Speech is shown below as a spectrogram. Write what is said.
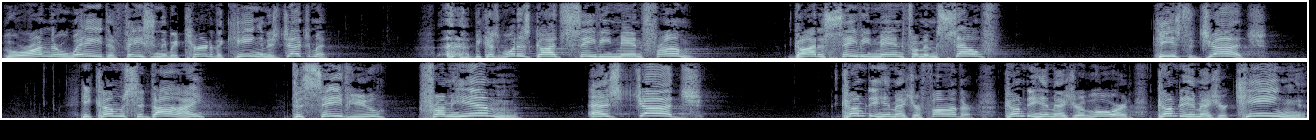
who are on their way to facing the return of the king and his judgment. because what is God saving man from? God is saving man from himself. He's the judge. He comes to die to save you from him as judge. Come to him as your father. Come to him as your Lord. Come to him as your king.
